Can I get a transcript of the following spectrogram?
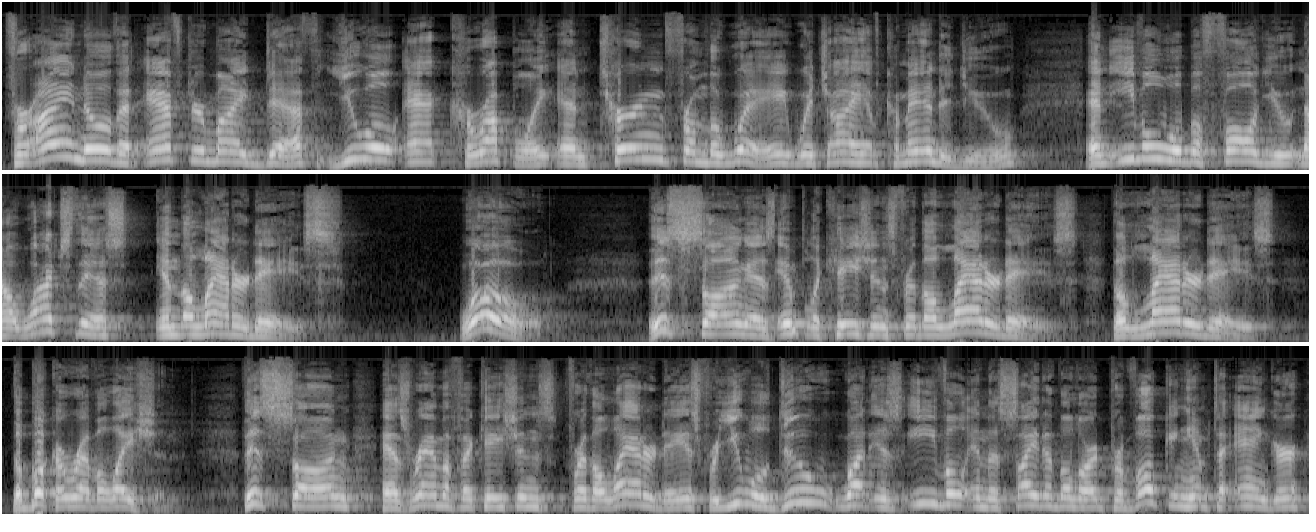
For I know that after my death you will act corruptly and turn from the way which I have commanded you, and evil will befall you. Now watch this in the latter days. Whoa! This song has implications for the latter days. The latter days, the book of Revelation. This song has ramifications for the latter days, for you will do what is evil in the sight of the Lord, provoking him to anger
